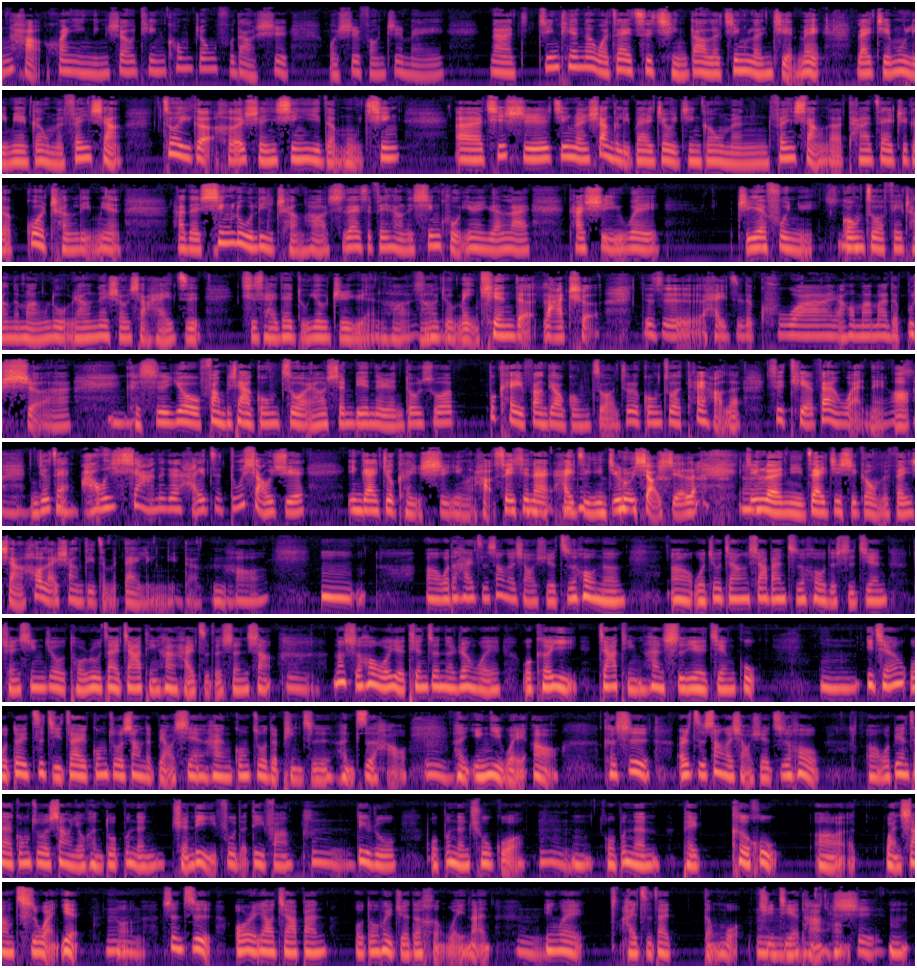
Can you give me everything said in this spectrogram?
您好，欢迎您收听空中辅导室，我是冯志梅。那今天呢，我再次请到了金伦姐妹来节目里面跟我们分享，做一个合神心意的母亲。呃，其实金伦上个礼拜就已经跟我们分享了她在这个过程里面她的心路历程，哈，实在是非常的辛苦，因为原来她是一位职业妇女，工作非常的忙碌，然后那时候小孩子。其实还在读幼稚园哈，然后就每天的拉扯，就是孩子的哭啊，然后妈妈的不舍啊，嗯、可是又放不下工作，然后身边的人都说不可以放掉工作，这个工作太好了，是铁饭碗呢啊！哦、你就再熬一下，那个孩子读小学应该就可以适应了。好，所以现在孩子已经进入小学了。嗯、金伦，你再继续跟我们分享后来上帝怎么带领你的？嗯，好，嗯。啊、呃，我的孩子上了小学之后呢，啊、呃，我就将下班之后的时间全心就投入在家庭和孩子的身上。嗯，那时候我也天真的认为我可以家庭和事业兼顾。嗯，以前我对自己在工作上的表现和工作的品质很自豪，嗯，很引以为傲。可是儿子上了小学之后，呃，我便在工作上有很多不能全力以赴的地方。嗯，例如我不能出国，嗯嗯，我不能。陪客户，呃，晚上吃晚宴，啊、甚至偶尔要加班，我都会觉得很为难，嗯，因为孩子在等我去接他，嗯、是，嗯，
